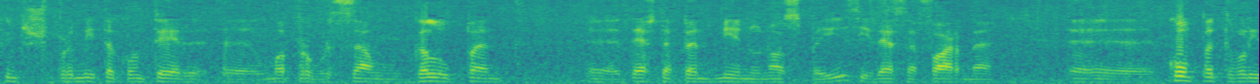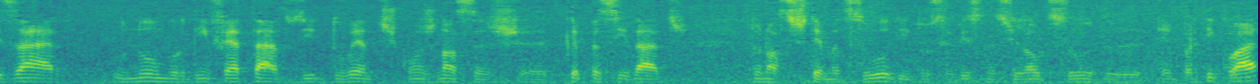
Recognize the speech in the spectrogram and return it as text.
que nos permita conter uma progressão galopante desta pandemia no nosso país e dessa forma compatibilizar o número de infectados e de doentes com as nossas capacidades do nosso sistema de saúde e do Serviço Nacional de Saúde em particular,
